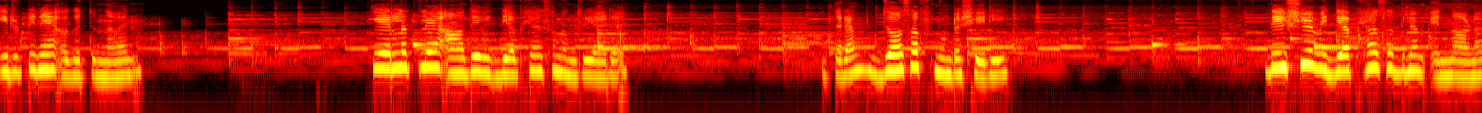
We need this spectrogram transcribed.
ഇരുട്ടിനെ അകറ്റുന്നവൻ. കേരളത്തിലെ ആദ്യ വിദ്യാഭ്യാസ മന്ത്രി ആര്? ഉത്തരം ജോസഫ് മുണ്ടശ്ശേരി. ദേശീയ വിദ്യാഭ്യാസ ദിനം എന്നാണ്.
